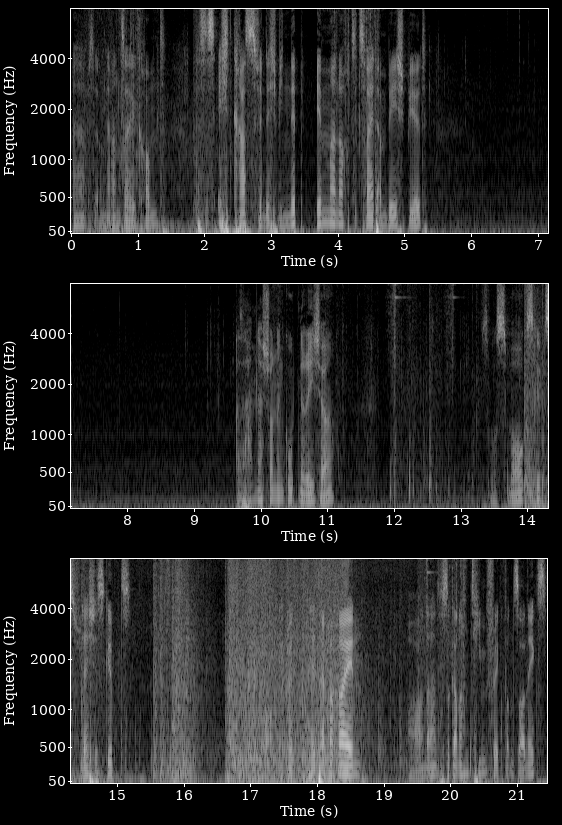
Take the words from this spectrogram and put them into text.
äh, bis irgendeine Ansage kommt. Das ist echt krass, finde ich, wie Nip immer noch zu zweit am B spielt. Also haben da schon einen guten Riecher. So, Smokes gibt's, Flashes gibt's. Oh, hält einfach rein. Oh, und dann sogar noch ein Teamfrag von Sonics.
